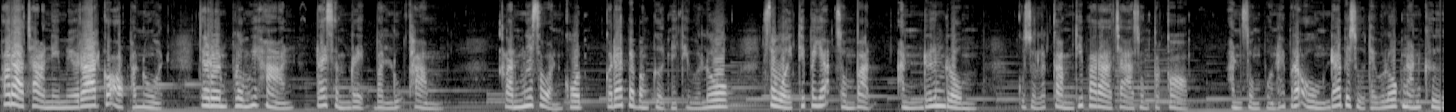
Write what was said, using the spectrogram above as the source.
พระราชาเนเมราชก็ออกผนวด เจริญพรหมวิหารได้สำเร็จบรรลุธรรม ครั้นเมื่อสวรรคตก็ได้ไปบังเกิดในเทวโลก สวยทิพยสมบัติอันรื่นรม กุศลกรรมที่พระราชาทรงประกอบ อันส่งผลให้พระองค์ได้ไปสู่เทวโลกนั้นคือ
